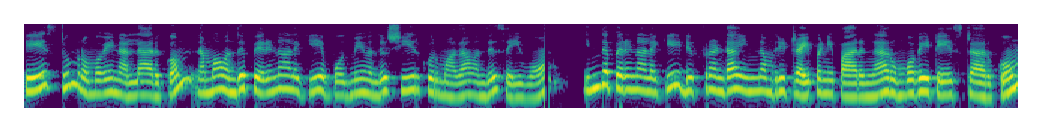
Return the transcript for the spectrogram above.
டேஸ்ட்டும் ரொம்பவே நல்லா இருக்கும். நம்ம வந்து பெருநாளைக்கு எப்போதுமே வந்து ஷீர் குருமா தான் வந்து செய்வோம். இந்த பெருநாளைக்கு டிஃப்ரெண்ட்டாக இந்த மாதிரி ட்ரை பண்ணி பாருங்கள் ரொம்பவே டேஸ்ட்டாக இருக்கும்.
